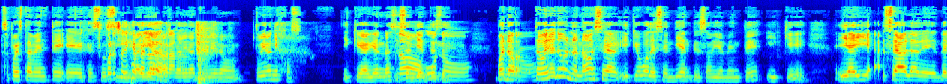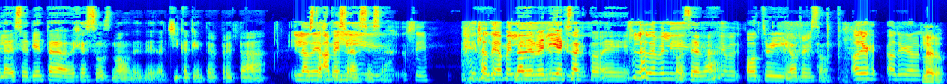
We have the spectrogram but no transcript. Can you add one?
supuestamente eh, Jesús Por eso y dije María. Magdalena tuvieron, tuvieron hijos y que habían los No, descendientes de-. Bueno, uno. tuvieron uno, ¿no? O sea, y que hubo descendientes, obviamente, y que y ahí se habla de, de la descendienta de Jesús, ¿no? De, de la chica que interpreta Y la de Amélie, francesa. sí. La de Amélie. La de Amélie, este, exacto. eh, La de Amélie. ¿Cómo se llama? Audrey, Audrey Son. Audrey- Audrey algo. Claro,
